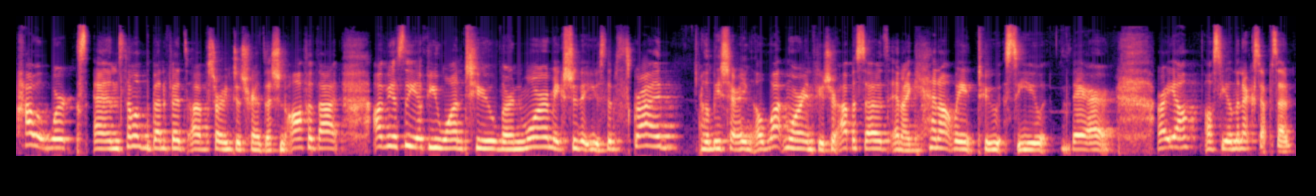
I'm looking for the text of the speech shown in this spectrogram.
how it works, and some of the benefits of starting to transition off of that. Obviously, if you want to learn more, make sure that you subscribe. We'll be sharing a lot more in future episodes, and I cannot wait to see you there. All right, y'all, I'll see you in the next episode.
